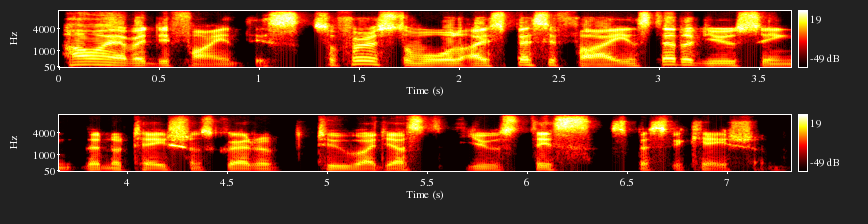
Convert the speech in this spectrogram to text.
How have I defined this? So first of all, I specify, instead of using the notation square root 2, I just use this specification.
